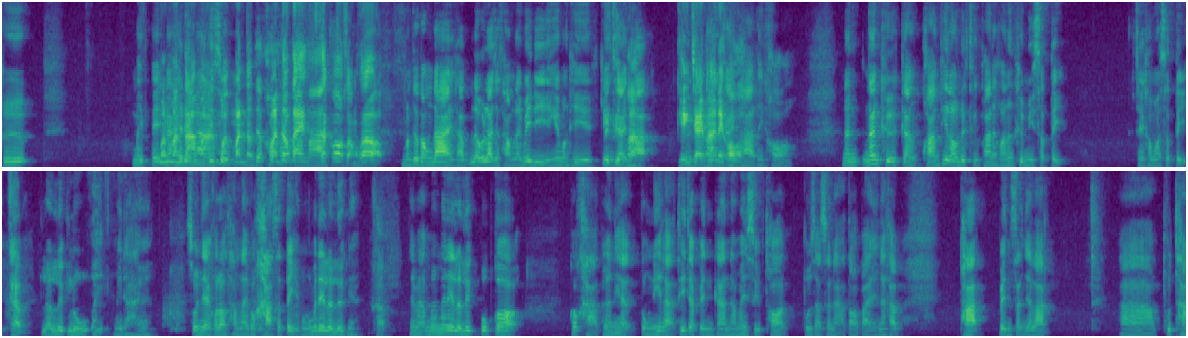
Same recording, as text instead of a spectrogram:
คือไม่เป๊ะมันมันให้ได้ตามมากมาที่สุดมันมันจะค่มันต้องได้ยๆามาสักข้อสองข้อมันจะต้องได้ครับ แล้วเวลาจะทำอะไรไม่ดีอย่างเงี้ยบางทีเกรงใจพระ เกรงใจพระในคอเกรงใจพระในคอนั่นนั่นคือการความที่เรานึกถึงพระในคอนั่นคือมีสติ ใช้คำว่าสติครับระลึกรู้เอ้ยไม่ได้เว้ยส่วนใหญ่คนเราทำอะไรพอขาดสติมันก็ไม่ได้ระลึกไงครับใช่ไหมเมื่อไม่ได้ระลึกปุ๊บก็ก็ขาดเพราะเนี่ยตรงนี้แหละที่จะเป็นการทำให้สืบทอดพุทธศาสนาต่อไปนะครับ พระเป็นสัญลักษณ์อ่าพุทธา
